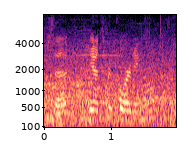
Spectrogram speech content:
so. Yeah, it's recording.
